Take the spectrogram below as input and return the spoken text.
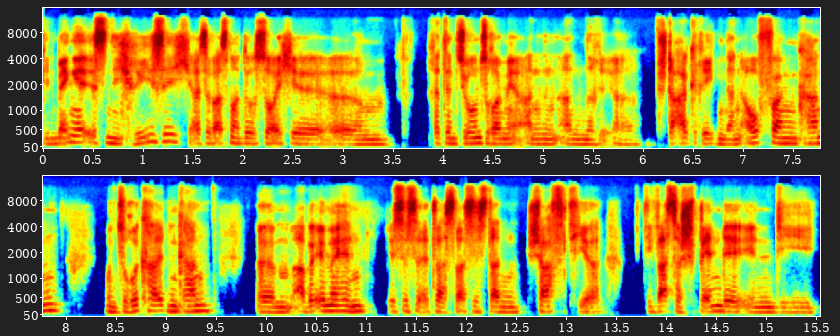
die Menge ist nicht riesig. Also was man durch solche ähm, Retentionsräume an, an äh, Starkregen dann auffangen kann und zurückhalten kann. Ähm, aber immerhin ist es etwas, was es dann schafft, hier die Wasserspende in die,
